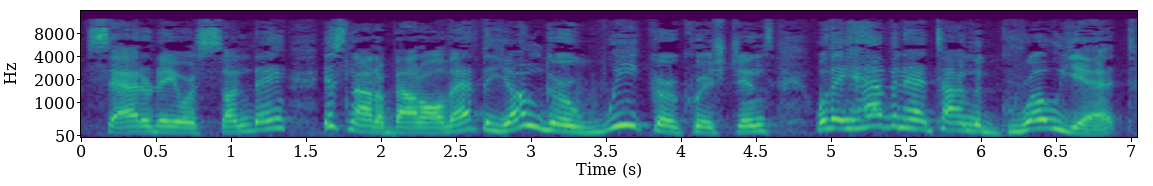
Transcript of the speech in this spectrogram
Saturday, or Sunday. It's not about all that. The younger, weaker Christians, well, they haven't had time to grow yet,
